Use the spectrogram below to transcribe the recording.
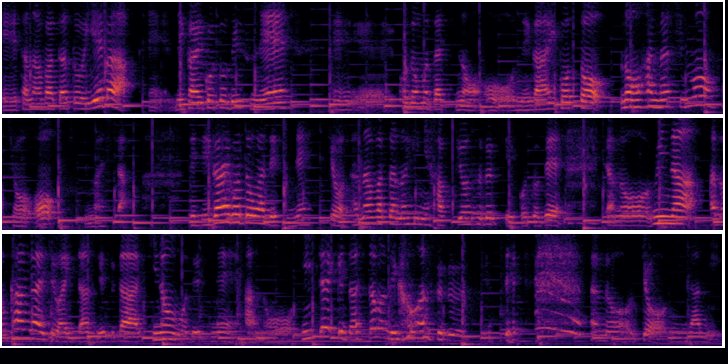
えー、七夕といえば、え願い事ですね。えー、子どもたちの願い事のお話も今日を聞きました。で願い事はですね今日七夕の日に発表するっていうことであのみんなあの考えてはいたんですが昨日もですねあの言いたいけど明日まで我慢するって言って あの今日みんなに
